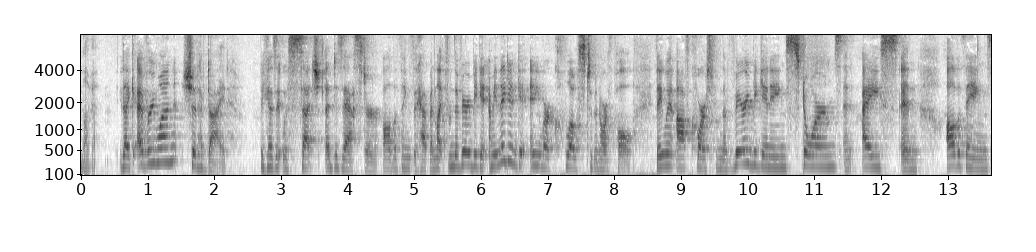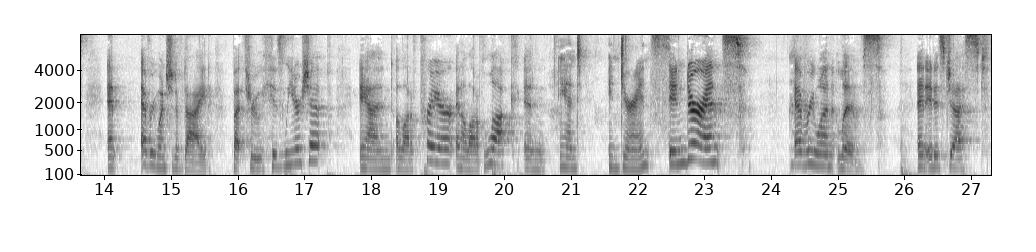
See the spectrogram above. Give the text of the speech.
Love it. like everyone should have died because it was such a disaster all the things that happened like from the very beginning i mean they didn't get anywhere close to the north pole they went off course from the very beginning storms and ice and all the things and everyone should have died but through his leadership and a lot of prayer and a lot of luck and And endurance. endurance everyone lives and it is just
